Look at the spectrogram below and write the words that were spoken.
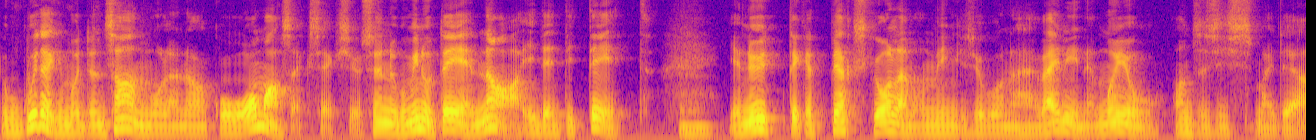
nagu kuidagimoodi on saanud mulle nagu omaseks, eks ju, see on nagu minu DNA identiteet mm.. ja nüüd tegelikult peakski olema mingisugune väline mõju, on see siis, ma ei tea,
